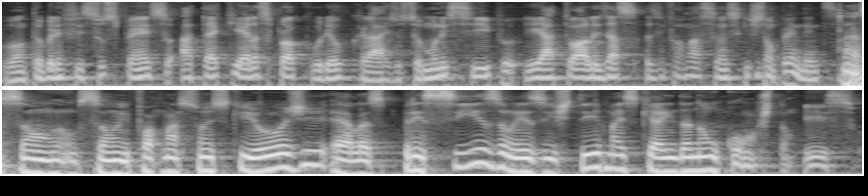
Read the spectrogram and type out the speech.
vão ter o benefício suspenso até que elas procurem o CRAS do seu município e atualizem as, as informações que estão pendentes. Ah, são, são informações que hoje elas precisam existir, mas que ainda não constam. Isso.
